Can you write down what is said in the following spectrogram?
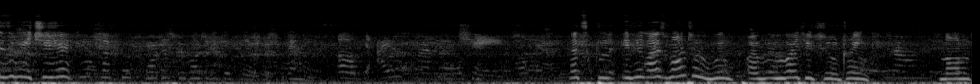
sizi geçici. Let's, if you guys want to, we, I invite you to drink. Non.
